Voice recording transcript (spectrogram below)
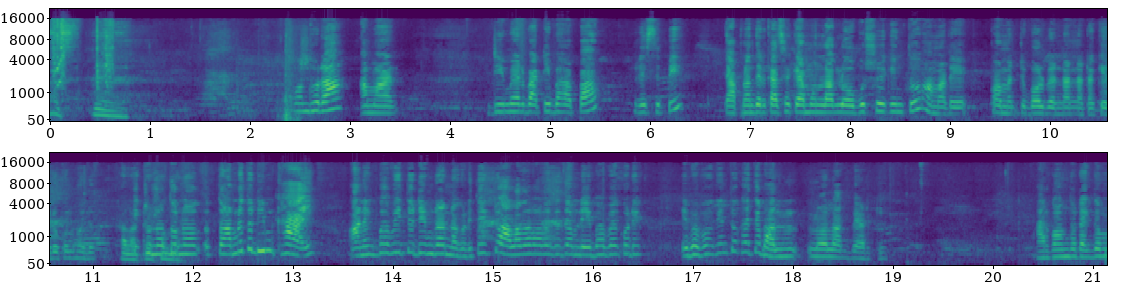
আস্তে। বন্ধুরা আমার ডিমের বাটি ভাপা রেসিপি আপনাদের কাছে কেমন লাগল অবশ্যই কিন্তু আমারে কমেন্টে বলবেন রান্নাটা কীরকম হলো। একটু নতুন তো আমরা তো ডিম খাই অনেকভাবেই তো ডিম রান্না করি। তো একটু আলাদাভাবে যদি আমরা এইভাবে করি এভাবেও কিন্তু খাইতে ভালো লাগবে আর কি। আর গন্ধটা একদম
